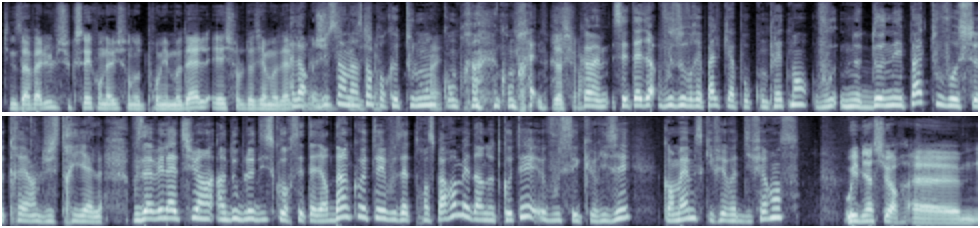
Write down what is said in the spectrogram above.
qui nous a valu le succès qu'on a eu sur notre premier modèle et sur le deuxième modèle. Alors juste un instant pour que tout le monde comprenne, comprenne. Bien sûr. Quand même, c'est-à-dire vous ouvrez pas le capot complètement, vous ne donnez pas tous vos secrets industriels. Vous avez là-dessus un, un double discours. C'est-à-dire, d'un côté, vous êtes transparent, mais d'un autre côté, vous sécurisez quand même ce qui fait votre différence. Oui, bien sûr. Euh,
